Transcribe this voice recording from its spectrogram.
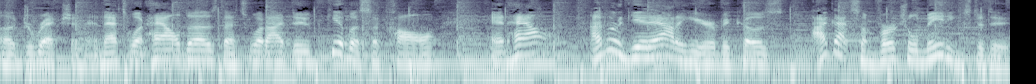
uh, direction. And that's what Hal does. That's what I do. Give us a call. And Hal, I'm going to get out of here because I got some virtual meetings to do.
